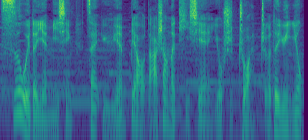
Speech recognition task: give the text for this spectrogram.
思维的严密性在语言表达上的体现又是转折的运用。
